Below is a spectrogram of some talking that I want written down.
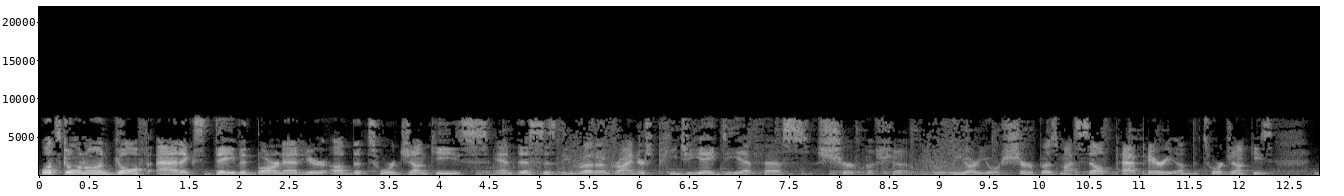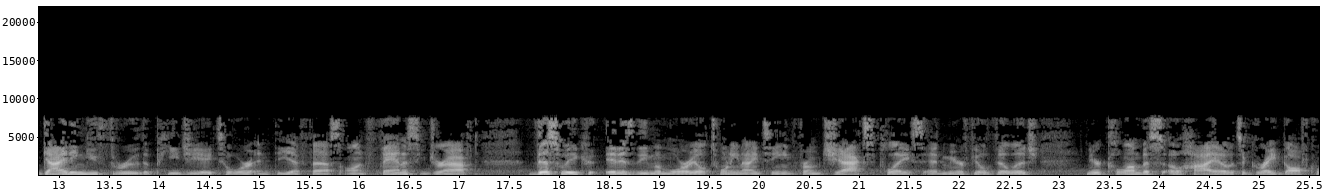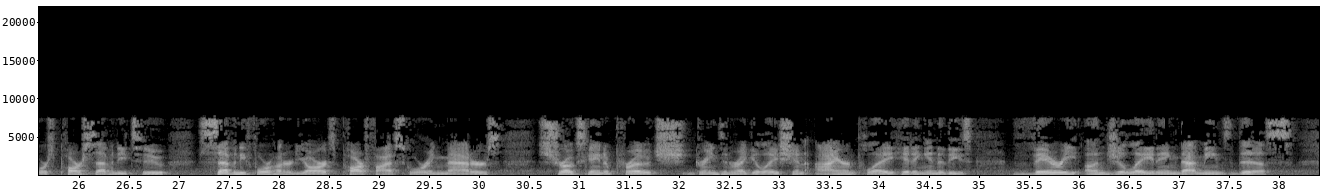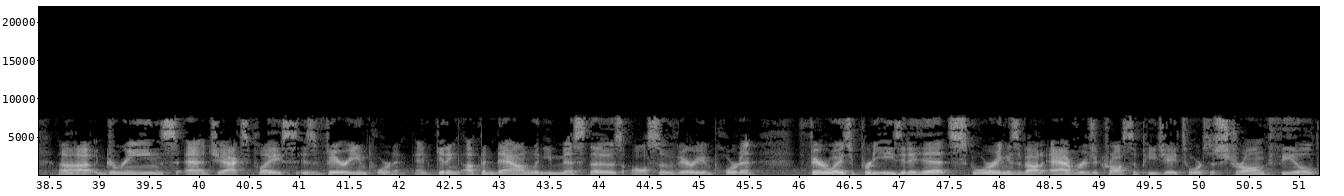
What's going on, golf addicts? David Barnett here of the Tour Junkies, and this is the RotoGrinders PGA DFS Sherpa Show. We are your Sherpas, myself, Pat Perry of the Tour Junkies, guiding you through the PGA Tour and DFS on FantasyDraft. This week, it is the Memorial 2019 from Jack's Place at Muirfield Village near Columbus, Ohio. It's a great golf course, par 72, 7,400 yards, par 5 scoring matters, strokes gained approach, greens in regulation, iron play, hitting into these very undulating, that means this, uh, greens at Jack's Place is very important. And getting up and down when you miss those, also very important. Fairways are pretty easy to hit. Scoring is about average across the PGA Tour. It's a strong field.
